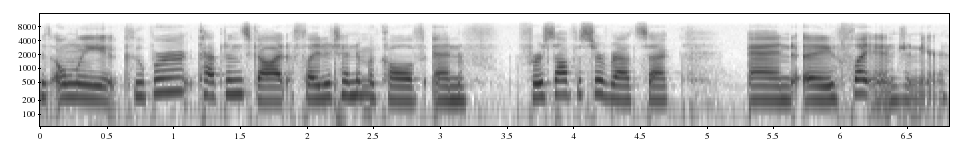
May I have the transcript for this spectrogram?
with only Cooper, Captain Scott, Flight Attendant McCullough, and F- First Officer Ratzak, and a flight engineer.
